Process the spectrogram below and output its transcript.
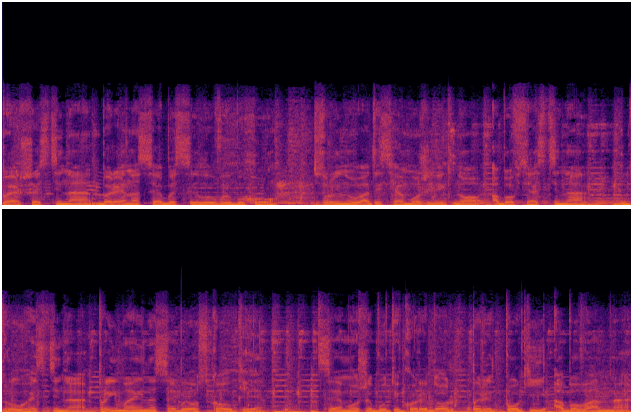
Перша стіна бере на себе силу вибуху. Зруйнуватися може вікно або вся стіна. Друга стіна приймає на себе осколки. Це може бути коридор, передпокій або ванна,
